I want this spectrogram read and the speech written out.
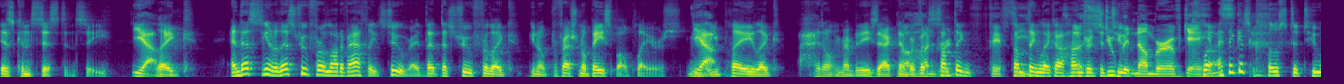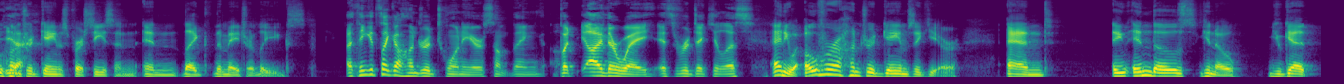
is consistency. yeah Like, and that's you know that's true for a lot of athletes too, right? That that's true for like you know professional baseball players. You know, Yeah. you play like I don't remember the exact number, but something 150, something like a a hundred to stupid two. number of games Cl- I think it's close to 200 games per season in like the major leagues. I think it's like 120 or something. But either way, it's ridiculous. Anyway, over 100 games a year. And in, in those, you know, you get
